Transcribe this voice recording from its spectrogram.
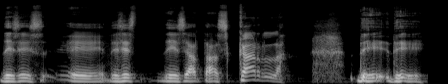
eh, desatascarla de,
